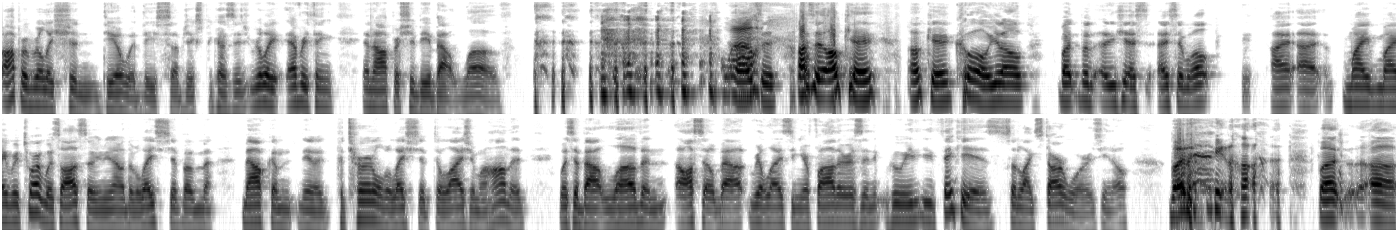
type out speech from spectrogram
opera really shouldn't deal with these subjects because it's really everything in opera should be about love." And I Wow. said, I said, okay, okay, cool, you know, but but uh, yes, I said, well, I, I my my retort was also, you know, the relationship of Ma- Malcolm, you know, paternal relationship to Elijah Muhammad was about love and also about realizing your father isn't who you think he is, sort of like Star Wars, you know. But you know, but uh,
